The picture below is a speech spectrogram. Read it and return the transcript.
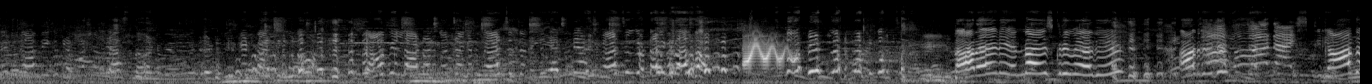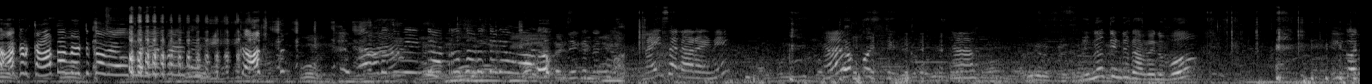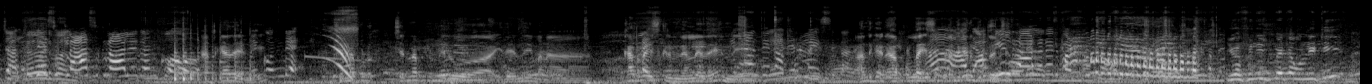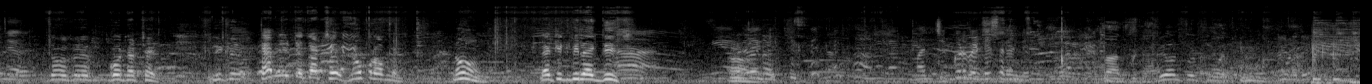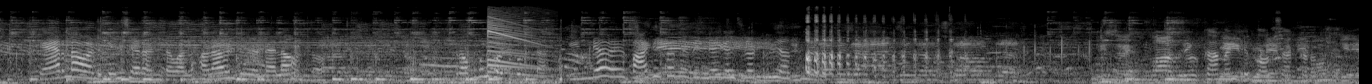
మెట్ కాఫీకి ప్రమోషన్ చేస్తామండి మేము క్రికెట్ మ్యాచ్లో కాఫీలు తాగడానికి వచ్చాక మ్యాచ్ ఎన్ని మ్యాచ్లు చూడడానికి రాలా నారాయణ ఎన్నో ఐస్ క్రీమ్ అది. కాదు అక్కడ ఖాతా పెట్టుకోవే నైసా నారాయణి? ఎన్నో తింటున్నావే నువ్వు? ఇంకో చదువు క్లాస్కి రాలేదనుకో. నీకుందే చిన్నప్పుడు చిన్నప్పుడు మీరు ఇదేంది మన కలర్ ఐస్ క్రీమ్ తినలేదే? అందుకని ఆ పుల్ల ఐస్ క్రీమ్ పట్టుకుంటాం problem. No, let it be like this. Ah. మజ్జిగ కూడా పెట్టేశారండి. కేరళ వాళ్ళు గెలిచారంట వాళ్ళ హడావిడి చూడండి ఎలా ఉందో. డ్రమ్ములు కొట్టుకుంటా ఇండియా పాకిస్తాన్ మీద ఇండియా గెలిచినట్టు చేస్తున్నారు కామెంటరీ బాక్స్ అక్కడ ఉంది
